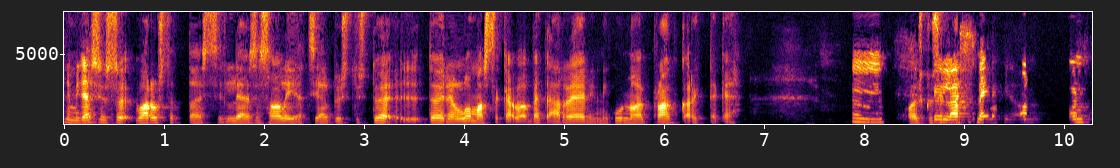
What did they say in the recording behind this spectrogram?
niin mitäs jos varustettaisiin silleen se sali, että siellä pystyisi työ, töiden lomassa käydä vetää reenin, niin kuin noin prankkarit tekee? Mm. Olisiko Kyllä, se siis meilläkin on, on,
